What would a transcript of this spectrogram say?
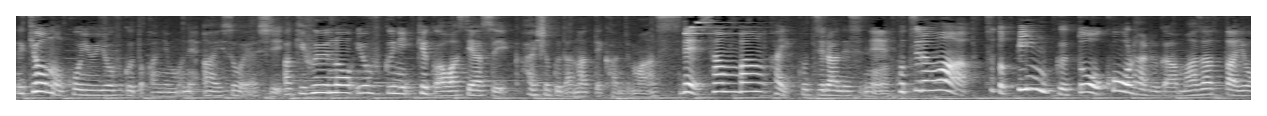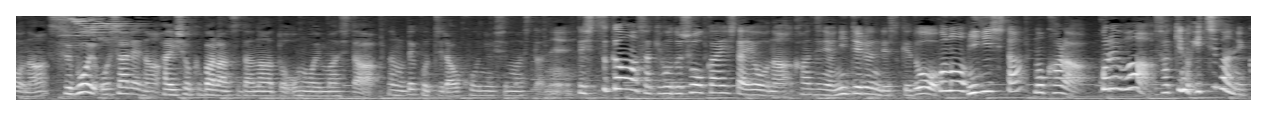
で今日のこういう洋服とかにもね合いそうやし秋冬の洋服に結構合わせやすい配色だなって感じます。で3番はいこちらですね。こちらはちょっとピンクとコーラルが混ざったようなすごいおしゃれな配色バランスだなと思いました。なのでこちらを購入しましたね。で質感は先ほど紹介したような感じには似てるんですけどこの右下のカラーこれはさっきの1番に比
